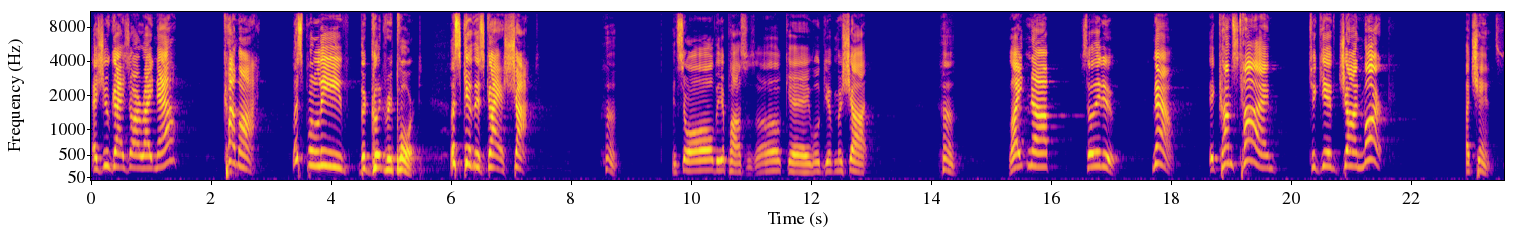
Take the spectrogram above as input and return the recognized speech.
as you guys are right now. Come on. Let's believe the good report. Let's give this guy a shot. Huh. And so all the apostles, okay, we'll give him a shot. Huh. Lighten up. So they do. Now, it comes time to give John Mark a chance.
